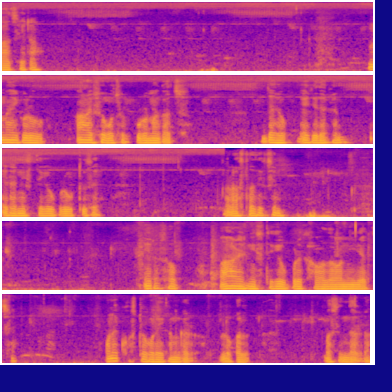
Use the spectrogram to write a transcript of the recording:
গাছ এটা। নাই করে আড়াইশো বছর পুরোনো গাছ। যাই হোক, এই যে দেখেন, এটা নিচ থেকে উপরে উঠতেছে। রাস্তা দেখছেন? এরা সব পাহাড়ের নিচ থেকে উপরে খাওয়া দাওয়া নিয়ে যাচ্ছে। অনেক কষ্ট করে এখানকার লোকাল বাসিন্দারা।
